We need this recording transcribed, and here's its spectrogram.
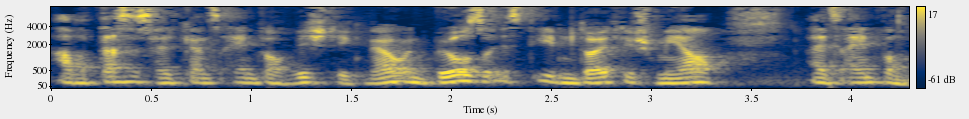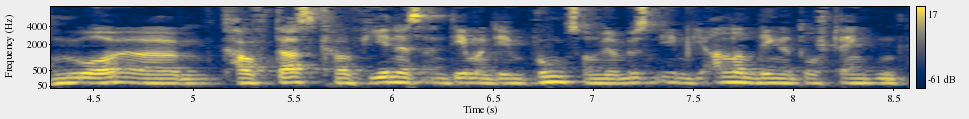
Aber das ist halt ganz einfach wichtig. Ne? Und Börse ist eben deutlich mehr als einfach nur ähm, kauf das, kauf jenes an dem und dem Punkt, sondern wir müssen eben die anderen Dinge durchdenken,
